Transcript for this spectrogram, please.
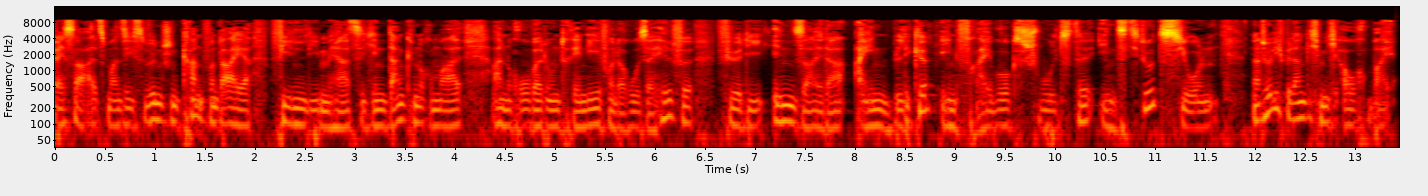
besser, als man sich's wünschen kann. Von daher vielen lieben herzlichen Dank nochmal an Robert und René von der Rosa Hilfe für die Insider-Einblicke in Freiburgs schwulste Institution. Natürlich bedanke ich mich auch bei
